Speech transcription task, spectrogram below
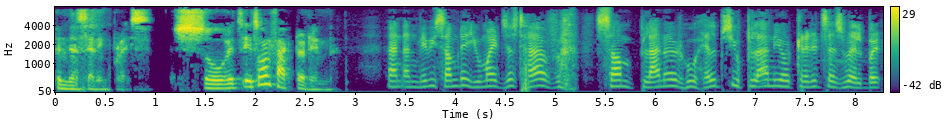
in their selling price. So it's, it's all factored in. And, and maybe someday you might just have some planner who helps you plan your credits as well. But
